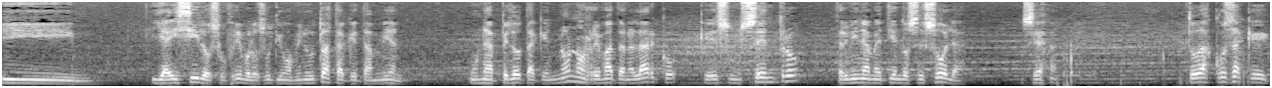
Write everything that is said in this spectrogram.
y, ahí sí lo sufrimos los últimos minutos hasta que también una pelota que no nos rematan al arco, que es un centro, termina metiéndose sola. O sea, todas cosas que,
